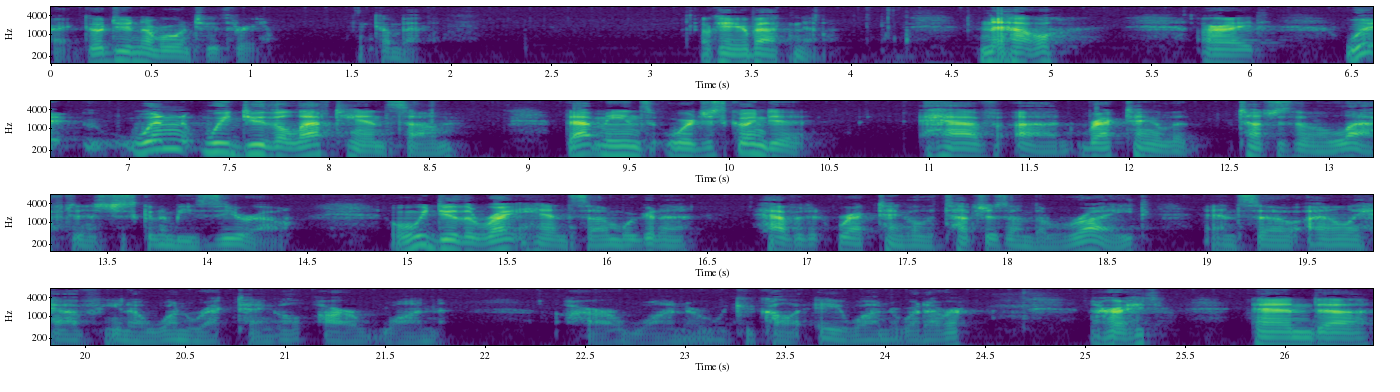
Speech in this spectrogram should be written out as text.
All right, go do number one, two, three, and come back. Okay, you're back now. Now, all right, when we do the left-hand sum, that means we're just going to have a rectangle that touches on the left and it's just going to be zero. When we do the right-hand sum, we're going to have a rectangle that touches on the right, and so I only have, you know, one rectangle, R1, R1, or we could call it A1 or whatever, all right? And uh,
